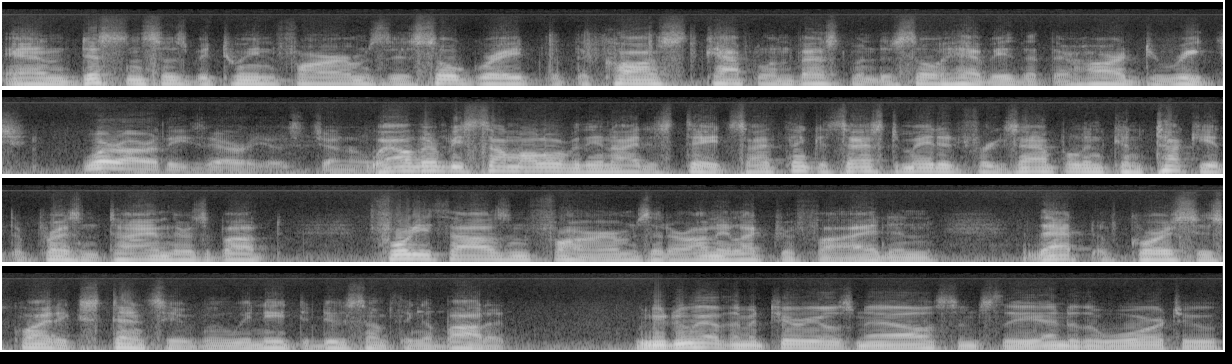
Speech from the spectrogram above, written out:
and distances between farms is so great that the cost capital investment is so heavy that they're hard to reach. Where are these areas generally? Well, there'll be some all over the United States. I think it's estimated, for example, in Kentucky at the present time, there's about 40,000 farms that are unelectrified, and that, of course, is quite extensive, and we need to do something about it. Well, you do have the materials now, since the end of the war, to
